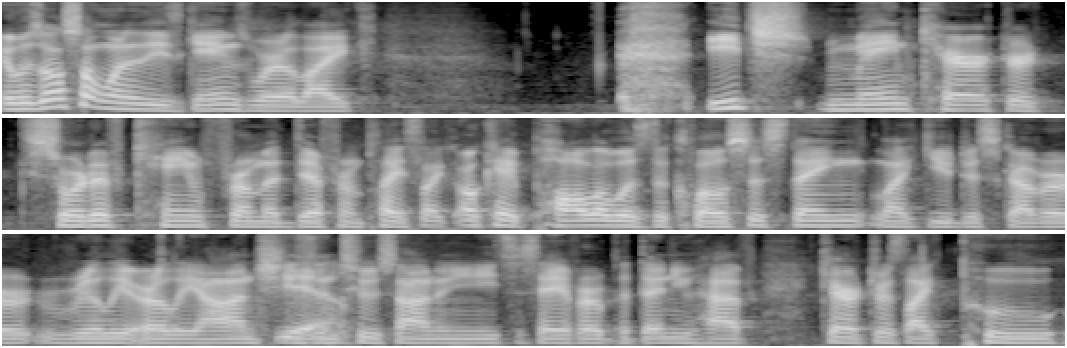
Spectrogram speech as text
it was also one of these games where like each main character sort of came from a different place. Like, okay, Paula was the closest thing, like you discover really early on. She's Yeah. in Twoson and you need to save her. But then you have characters like Poo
